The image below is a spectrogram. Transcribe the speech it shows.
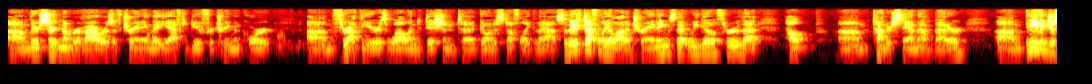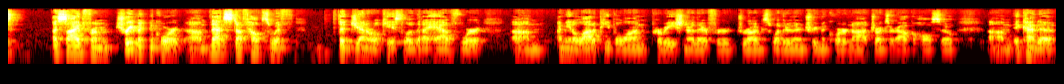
Um, there's a certain number of hours of training that you have to do for treatment court um, throughout the year as well, in addition to going to stuff like that. So there's definitely a lot of trainings that we go through that help um, to understand that better. Um, and even just aside from treatment court, um, that stuff helps with the general caseload that I have where um, I mean, a lot of people on probation are there for drugs, whether they're in treatment court or not, drugs or alcohol. So um, it kind of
